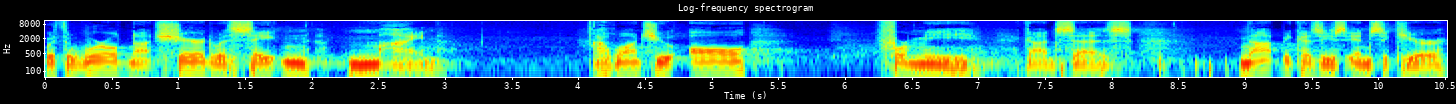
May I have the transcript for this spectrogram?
with the world, not shared with Satan, mine. I want you all for me, God says not because he's insecure,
